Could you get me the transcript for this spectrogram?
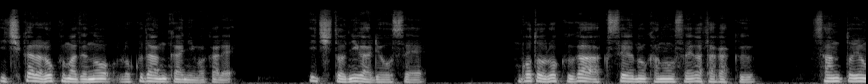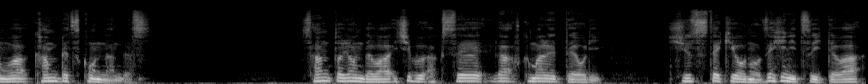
1から6までの6段階に分かれ、1と2が良性、5と6が悪性の可能性が高く、3と4は鑑別困難です。3と4では一部悪性が含まれており、手術適用の是非については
